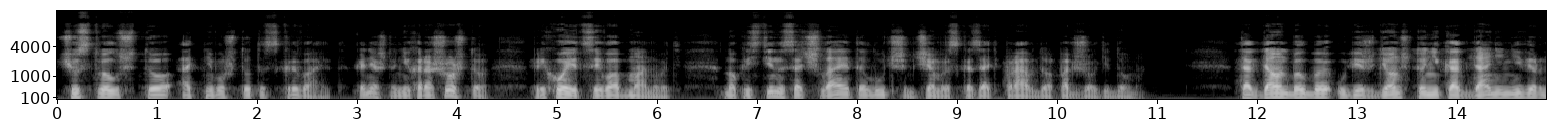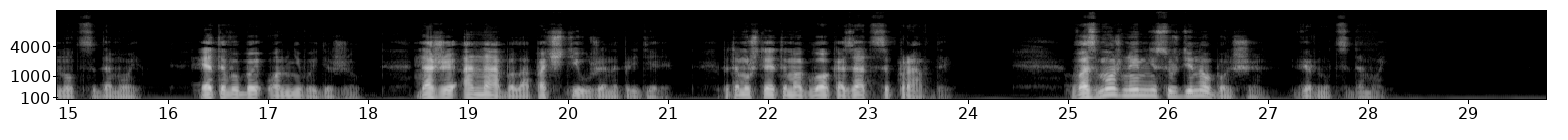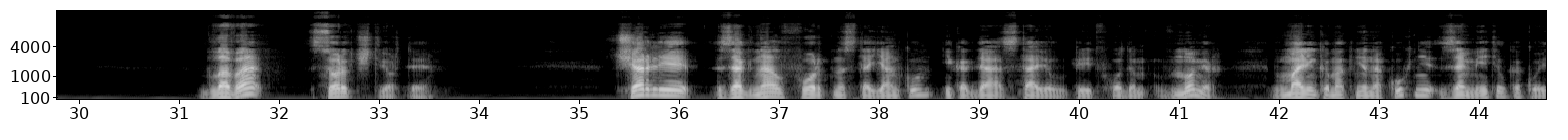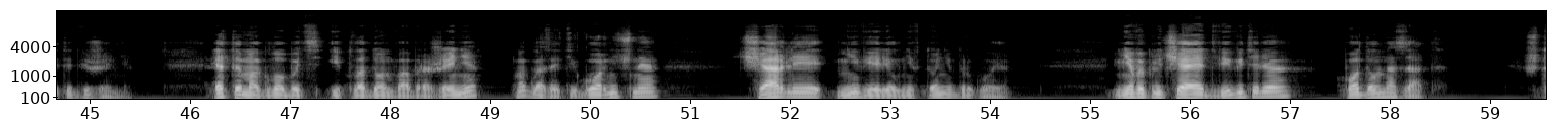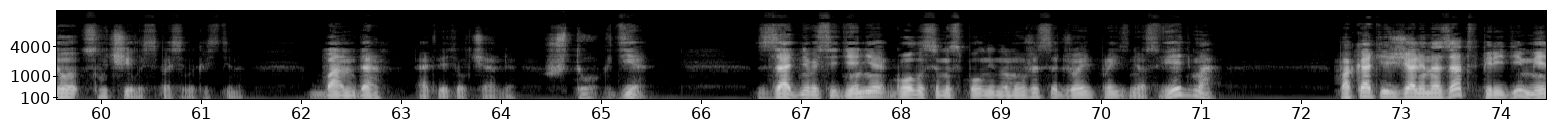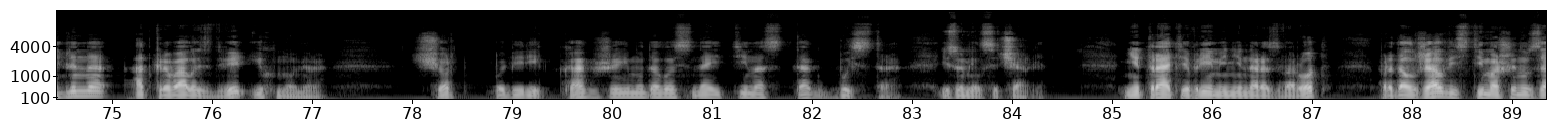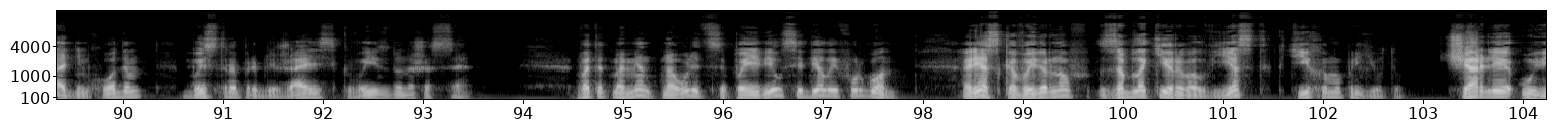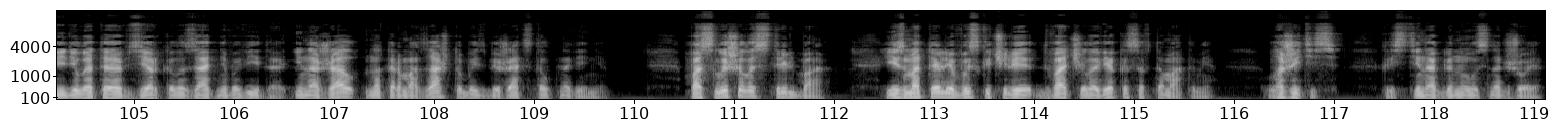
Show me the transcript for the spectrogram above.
Чувствовал, что от него что-то скрывают. Конечно, нехорошо, что приходится его обманывать, но Кристина сочла это лучшим, чем рассказать правду о поджоге дома. Тогда он был бы убежден, что никогда они не вернутся домой. Этого бы он не выдержал. Даже она была почти уже на пределе. потому что это могло оказаться правдой. Возможно, им не суждено больше вернуться домой. Глава 44 Чарли загнал форт на стоянку, и когда ставил перед входом в номер, в маленьком окне на кухне заметил какое-то движение. Это могло быть и плодом воображения, могла зайти горничная. Чарли не верил ни в то, ни в другое. Не выключая двигателя, подал назад. — Что случилось? — спросила Кристина. — Банда, — ответил Чарли. — Что? Где? С заднего сиденья, голосом исполненным ужаса, Джой произнес. — Ведьма! Пока отъезжали назад, впереди медленно открывалась дверь их номера. Черт побери, как же им удалось найти нас так быстро, изумился Чарли. Не тратя времени на разворот, продолжал вести машину задним ходом, быстро приближаясь к выезду на шоссе. В этот момент на улице появился белый фургон. Резко вывернув, заблокировал въезд тихому приюту. Чарли увидел это в зеркало заднего вида и нажал на тормоза, чтобы избежать столкновения. Послышалась стрельба. Из мотеля выскочили два человека с автоматами. «Ложитесь!» — Кристина оглянулась на Джоя.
